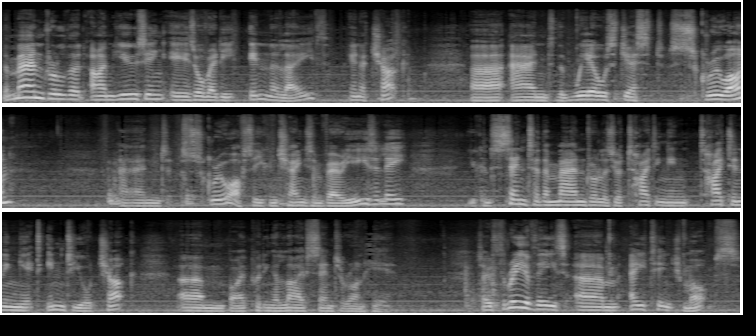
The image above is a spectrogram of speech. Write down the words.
The mandrel that I'm using is already in the lathe, in a chuck, uh, and the wheels just screw on and screw off so you can change them very easily. You can center the mandrel as you're tightening, tightening it into your chuck um, by putting a live center on here. So three of these um, 8 inch mops,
